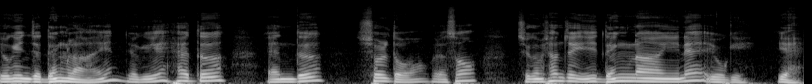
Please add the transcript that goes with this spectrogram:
여기 이제 넥라인, 여기 헤드, 엔드, 숄더. 그래서, 지금 현재 이 넥라인의 여기, 예.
